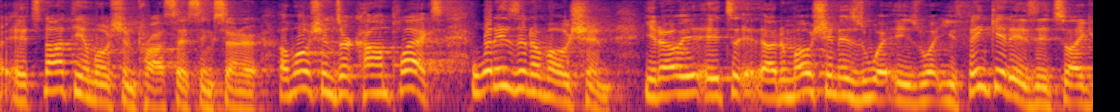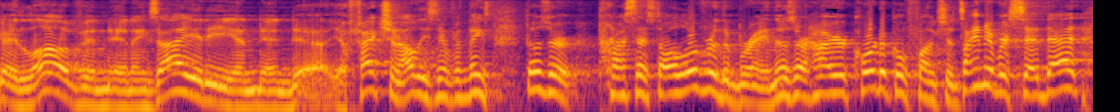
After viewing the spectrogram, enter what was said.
It's not the emotion processing center. Emotions are complex. What is an emotion? You know, it, it's an emotion is what is what you think it is. It's like a love and, and anxiety and, and uh, affection, all these different things. Those are processed all over the brain. Those are higher cortical functions. I never said that.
